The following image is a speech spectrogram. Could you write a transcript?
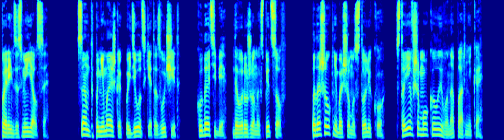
Парень засмеялся. Сам ты понимаешь, как по-идиотски это звучит. Куда тебе, до вооруженных спецов? Подошел к небольшому столику, стоявшему около его напарника.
